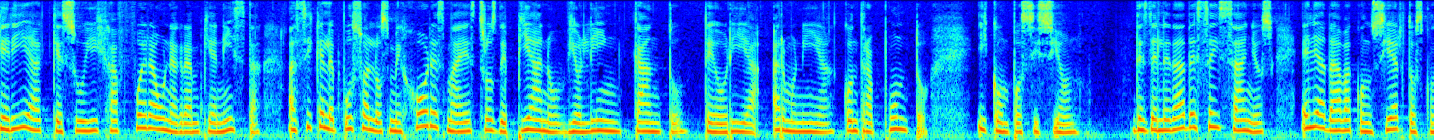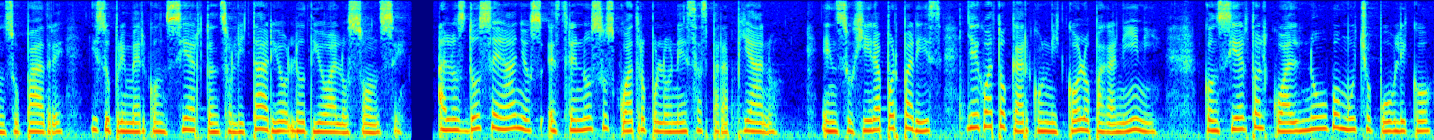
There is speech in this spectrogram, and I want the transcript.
Quería que su hija fuera una gran pianista, así que le puso a los mejores maestros de piano, violín, canto, teoría, armonía, contrapunto y composición. Desde la edad de seis años, ella daba conciertos con su padre y su primer concierto en solitario lo dio a los once. A los doce años estrenó sus cuatro polonesas para piano. En su gira por París llegó a tocar con Niccolo Paganini, concierto al cual no hubo mucho público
